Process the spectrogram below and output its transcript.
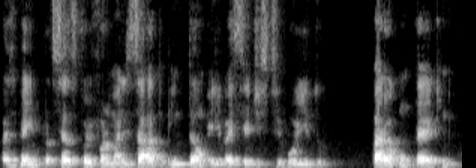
Pois bem, o processo foi formalizado, então ele vai ser distribuído para algum técnico.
